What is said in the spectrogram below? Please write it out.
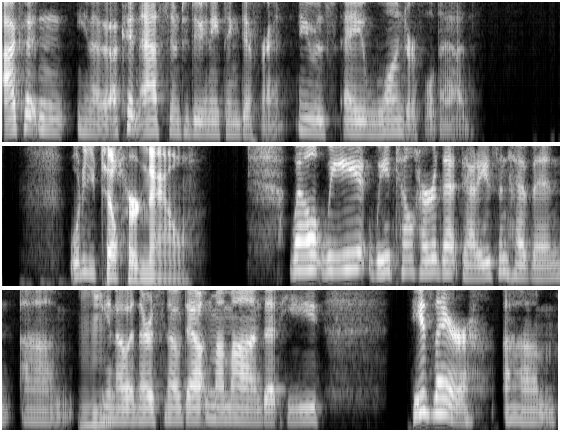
I couldn't, you know, I couldn't ask him to do anything different. He was a wonderful dad. What do you tell her now? Well, we we tell her that daddy's in heaven. Um, mm-hmm. you know, and there's no doubt in my mind that he he's there. Um,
